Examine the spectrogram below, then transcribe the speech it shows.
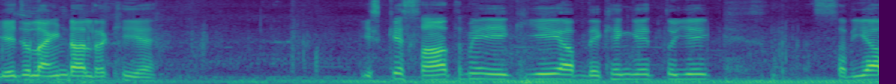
ये जो लाइन डाल रखी है, इसके साथ में एक ये आप देखेंगे तो ये एक सरिया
